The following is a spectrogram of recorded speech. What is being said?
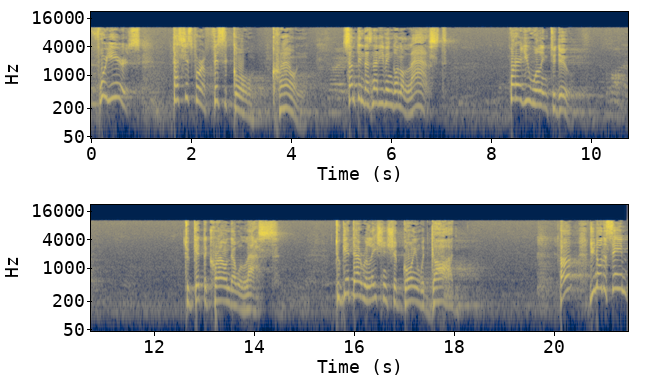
Four years. That's just for a physical crown. Something that's not even going to last. What are you willing to do? To get the crown that will last, to get that relationship going with God. Huh? You know the same,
